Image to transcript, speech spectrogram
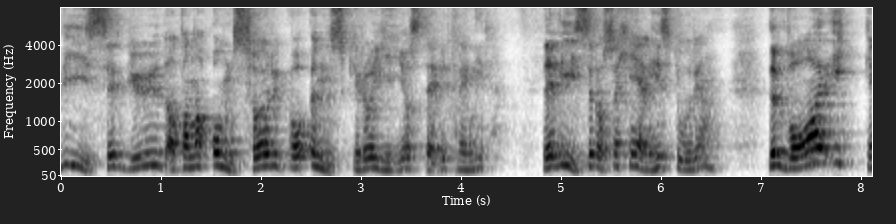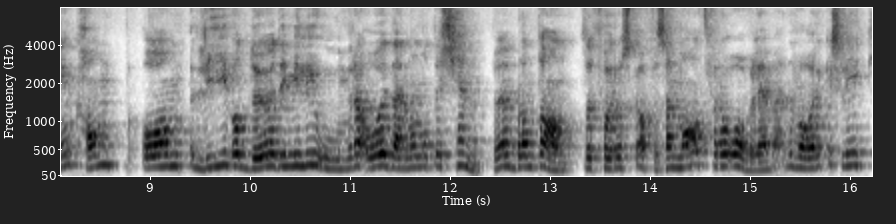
viser Gud at han har omsorg og ønsker å gi oss det vi trenger. Det viser også hele historien. Det var ikke en kamp om liv og død i millioner av år der man måtte kjempe bl.a. for å skaffe seg mat for å overleve. Det var ikke slik.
